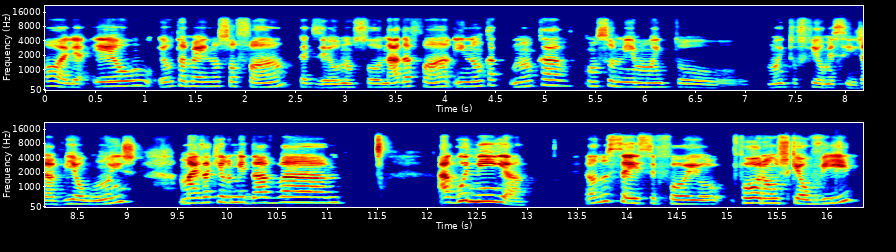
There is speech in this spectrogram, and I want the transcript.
Olha, eu, eu também não sou fã, quer dizer, eu não sou nada fã e nunca, nunca consumi muito muito filme, assim, já vi alguns, mas aquilo me dava agonia. Eu não sei se foi, foram os que eu vi,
